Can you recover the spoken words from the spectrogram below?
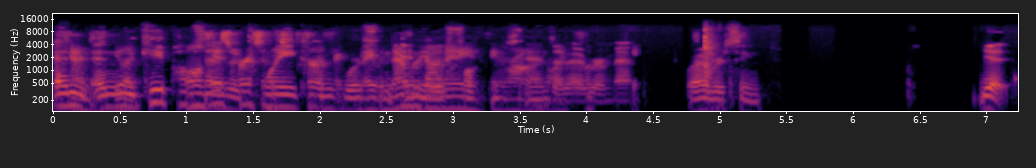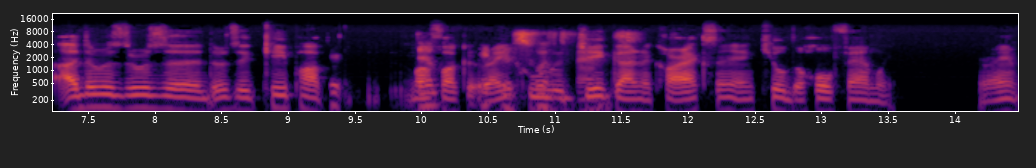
And and be the like, K-pop "Oh, this stands are twenty times worse They've than any done of the anything fucking wrong." stands I've ever met or ever seen. Yeah, uh, there was there was a there was a K-pop They're- motherfucker, Taylor right? Who legit fans. got in a car accident and killed the whole family, right?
